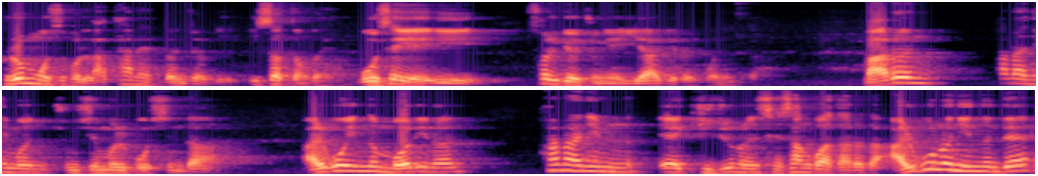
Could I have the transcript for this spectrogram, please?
그런 모습을 나타냈던 적이 있었던 거예요. 모세의 이 설교 중에 이야기를 보니까. 말은 하나님은 중심을 보신다. 알고 있는 머리는 하나님의 기준은 세상과 다르다. 알고는 있는데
